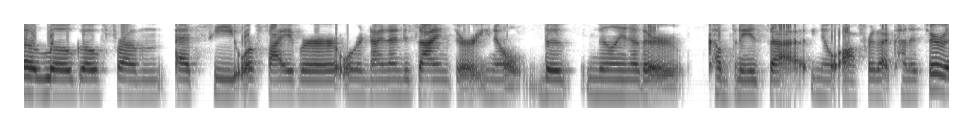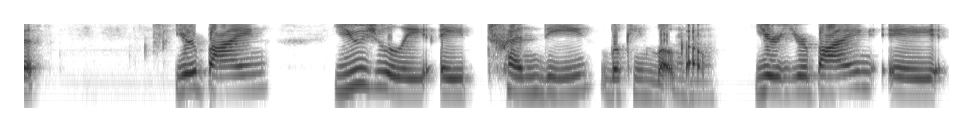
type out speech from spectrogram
a logo from Etsy or Fiverr or 99 Designs or, you know, the million other companies that, you know, offer that kind of service you're buying usually a trendy looking logo. Mhm. You're you're buying a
